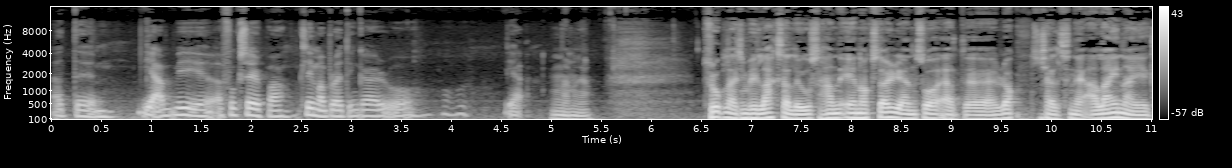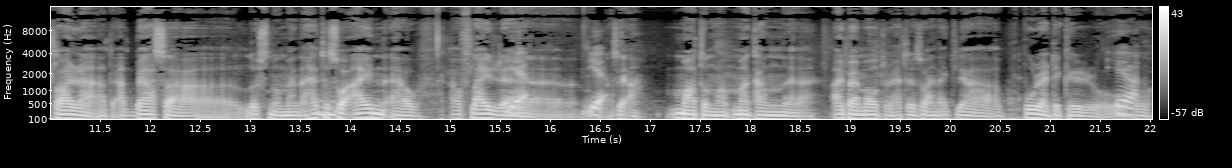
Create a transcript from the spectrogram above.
att ja, vi fokuserar på klimatbrytningar och, och ja. Nej, men ja. Tropleggen vid Laxalus, han är nog större än så att uh, Rockchelsene alena är klara att, att bäsa lyssnum, men det är så en av, av flera yeah. yeah. alltså, ja, maten man, man kan uh, arbeta mot, det är så en äckliga borardiker och, yeah. och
